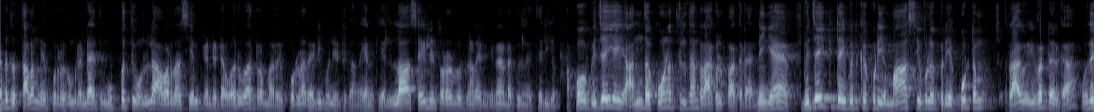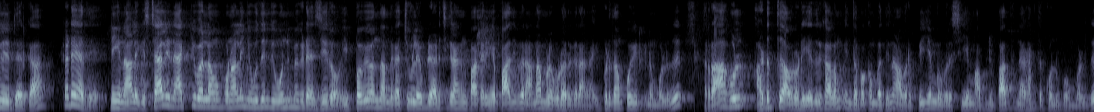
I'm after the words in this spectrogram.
அடுத்த தளம் எப்படி இருக்கும் ரெண்டாயிரத்தி முப்பத்தி ஒன்றில் அவர் தான் சிஎம் கேண்டிடேட் வருவார்ன்ற மாதிரி ரிப்போர்ட்லாம் ரெடி பண்ணிட்டு இருக்காங்க. எனக்கு எல்லா சைட்லையும் தொடர்பு இருக்கனால எனக்கு என்ன நடக்குதுன்னு தெரியும். அப்போ விஜயை அந்த கோணத்தில் தான் ராகுல் பார்க்குறாரு. நீங்கள் விஜய் கிட்ட இருக்கக்கூடிய மாசு இவ்வளோ பெரிய கூட்டம் ராகுல் இவர் இவர்கிட்ட இருக்கா? உதயநிதிட்ட இருக்கா? கிடையாது. நீங்கள் நாளைக்கு ஸ்டாலின் ஆக்டிவாக இல்லாமல் போனாலும் இங்கே உதயநிதி ஒன்றுமே கிடையாது ஜீரோ இப்போவே வந்து அந்த கட்சிக்குள்ளே எப்படி அடிச்சுக்கிறாங்கன்னு பார்க்குறீங்க பாதி பேர் அண்ணாமலை கூட இருக்கிறாங்க. இப்படி தான் போயிட்டு இருக்கும் பொழுது ராகுல் அடுத்து அவருடைய எதிர்காலம் இந்த பக்கம் பார்த்தீங்கன்னா அவர் பிஎம் இவர் சிஎம் அப்படி பார்த்து நகரத்தை கொண்டு போகும்பொழுது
